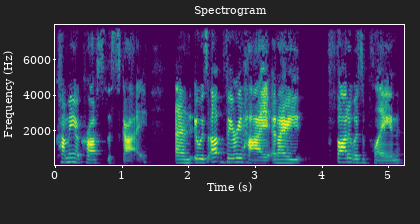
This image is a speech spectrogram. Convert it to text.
coming across the sky and it was up very high and I thought it was a plane,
